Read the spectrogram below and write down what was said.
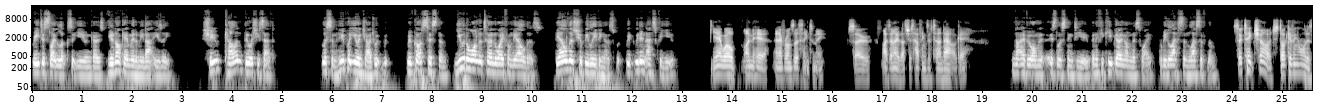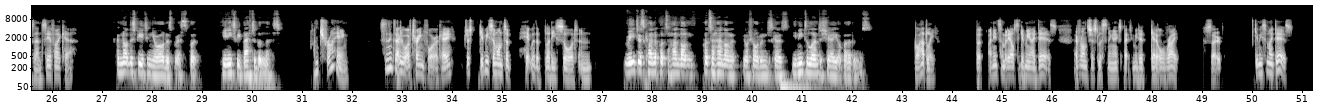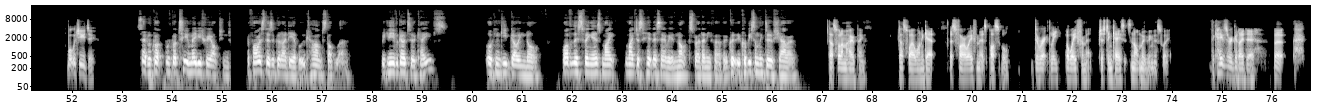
Ree just like looks at you and goes, You're not getting rid of me that easy. Shu, Callan, do what she said. Listen, who put you in charge? We, we, we've got a system. You were the one that turned away from the elders. The elders should be leading us. We, we didn't ask for you. Yeah, well, I'm here, and everyone's listening to me. So, I don't know, that's just how things have turned out, okay? Not everyone is listening to you, and if you keep going on this way, there'll be less and less of them. So take charge. Start giving orders then. See if I care. I'm not disputing your orders, Briss, but you need to be better than this. I'm trying. This isn't exactly what I've trained for, okay? Just give me someone to hit with a bloody sword and. Ree just kind of puts a hand on puts a hand on your shoulder and just goes, "You need to learn to share your burdens." Gladly, but I need somebody else to give me ideas. Everyone's just listening and expecting me to get it all right. So, give me some ideas. What would you do? Said we've got we've got two, maybe three options. The forest is a good idea, but we can't stop there. We can either go to the caves, or we can keep going north. Whatever this thing is, might might just hit this area and not spread any further. It could, it could be something to do with Sharrow. That's what I'm hoping. That's why I want to get as far away from it as possible. Directly away from it, just in case it's not moving this way. The caves are a good idea, but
